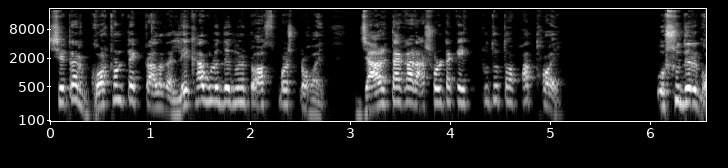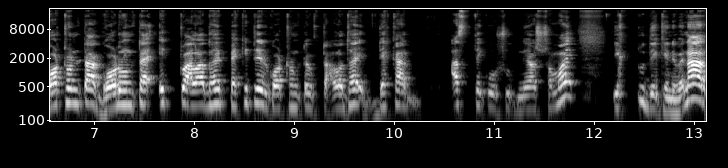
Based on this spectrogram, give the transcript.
সেটার গঠনটা একটু আলাদা। লেখাগুলো দেখবেন একটু অস্পষ্ট হয়। জাল টাকার আসল টাকা একটু তো তফাৎ হয়। ওষুধের গঠনটা, গড়নটা একটু আলাদা হয়, প্যাকেটের গঠনটা একটু আলাদা হয়। দেখা, আজ থেকে ওষুধ নেওয়ার সময় একটু দেখে নেবেন। আর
